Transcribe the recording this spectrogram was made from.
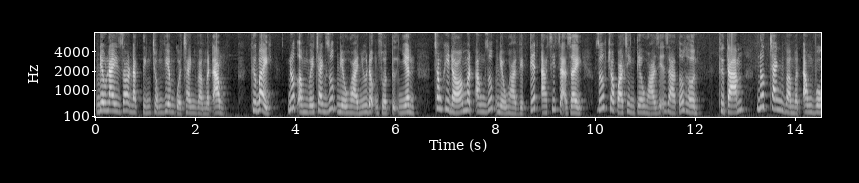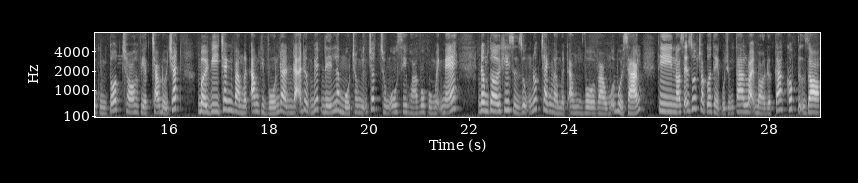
Điều này do đặc tính chống viêm của chanh và mật ong. Thứ bảy, nước ấm với chanh giúp điều hòa nhu động ruột tự nhiên. Trong khi đó, mật ong giúp điều hòa việc tiết axit dạ dày, giúp cho quá trình tiêu hóa diễn ra tốt hơn. Thứ 8, nước chanh và mật ong vô cùng tốt cho việc trao đổi chất, bởi vì chanh và mật ong thì vốn đã, đã được biết đến là một trong những chất chống oxy hóa vô cùng mạnh mẽ. Đồng thời khi sử dụng nước chanh và mật ong vô vào mỗi buổi sáng thì nó sẽ giúp cho cơ thể của chúng ta loại bỏ được các gốc tự do,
